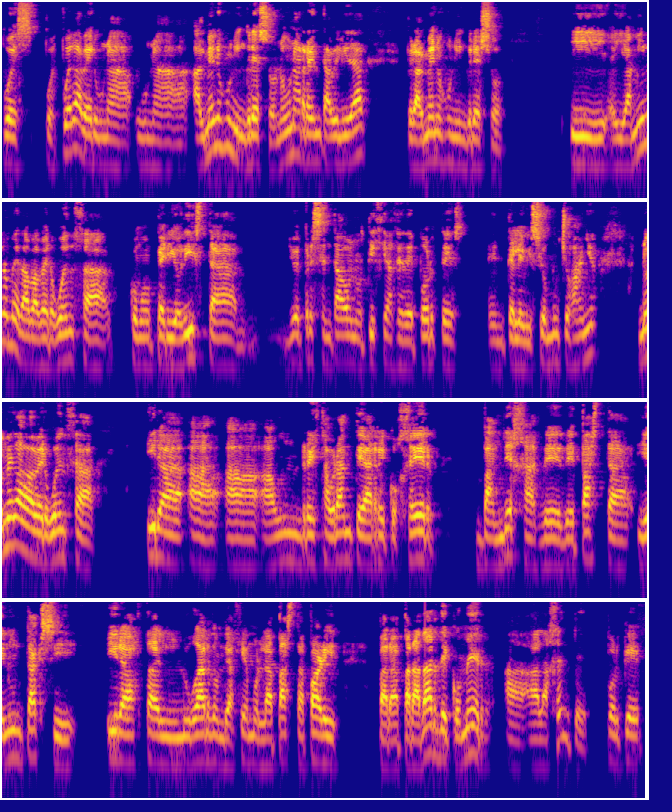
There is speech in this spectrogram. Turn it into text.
pues, pues puede haber una, una, al menos un ingreso, no una rentabilidad, pero al menos un ingreso. Y, a mí no me daba vergüenza como periodista, yo he presentado noticias de deportes en televisión muchos años, no me daba vergüenza ir a, un restaurante a recoger bandejas de, pasta y en un taxi ir hasta el lugar donde hacíamos la pasta party para, dar de comer a, la gente, porque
